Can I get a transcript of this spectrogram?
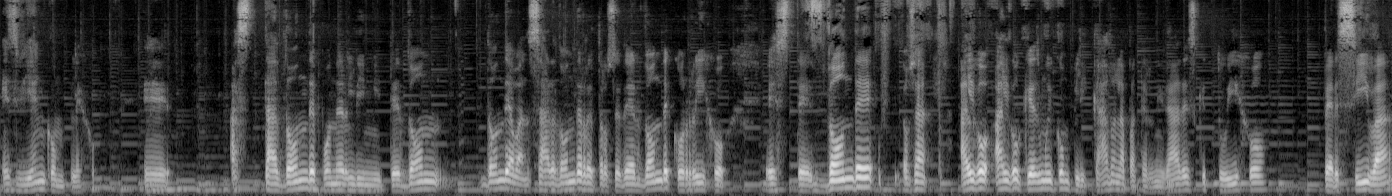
es bien complejo. Eh, hasta dónde poner límite, dónde, avanzar, dónde retroceder, dónde corrijo, este, dónde, o sea, algo, algo que es muy complicado en la paternidad es que tu hijo perciba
